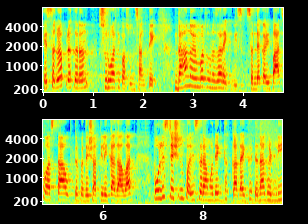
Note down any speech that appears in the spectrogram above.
हे सगळं प्रकरण सुरुवातीपासून सांगते. दहा नोव्हेंबर दोन हजार एकवीस संध्याकाळी पाच वाजता उत्तर प्रदेशातील एका गावात पोलीस स्टेशन परिसरामध्ये एक धक्कादायक घटना घडली.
